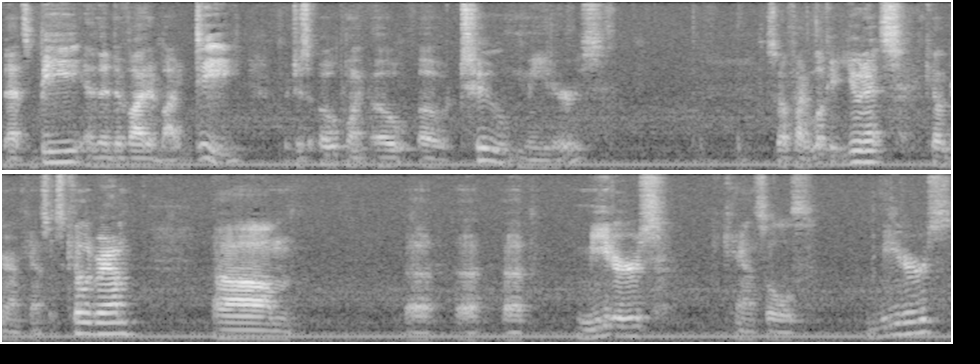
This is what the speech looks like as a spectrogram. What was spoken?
That's B, and then divided by D, which is 0.002 meters. So if I look at units, kilogram cancels kilogram. Um, uh, uh, uh, meters cancels meters.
